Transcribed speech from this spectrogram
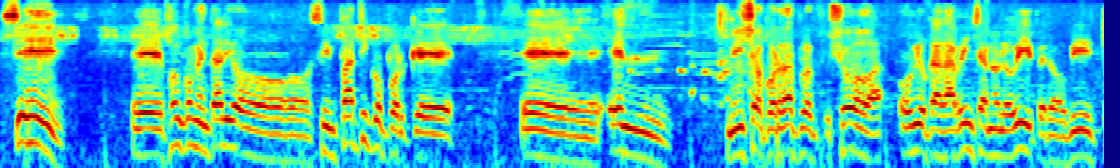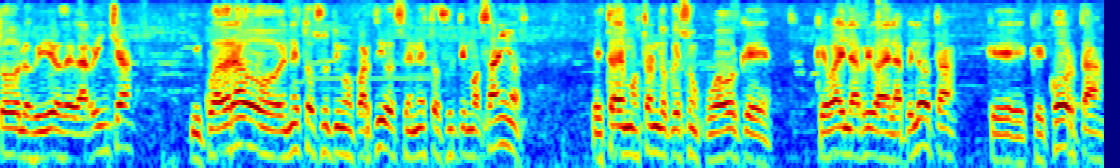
Sí, eh, fue un comentario simpático porque eh, él me hizo acordar, yo obvio que a Garrincha no lo vi, pero vi todos los videos de Garrincha y Cuadrado en estos últimos partidos, en estos últimos años, está demostrando que es un jugador que, que baila arriba de la pelota, que, que corta,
